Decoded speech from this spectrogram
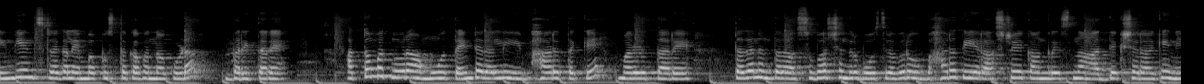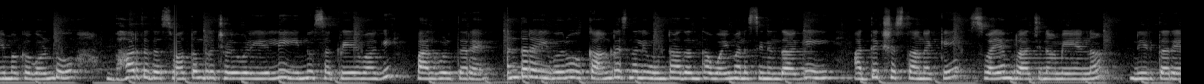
ಇಂಡಿಯನ್ ಸ್ಟ್ರಗಲ್ ಎಂಬ ಪುಸ್ತಕವನ್ನು ಕೂಡ ಬರೀತಾರೆ. ಹತ್ತೊಂಬತ್ತು ನೂರ ಮೂವತ್ತೆಂಟರಲ್ಲಿ ಭಾರತಕ್ಕೆ ಮರಳುತ್ತಾರೆ. ತದನಂತರ ಸುಭಾಷ್ ಚಂದ್ರ ಬೋಸ್ರವರು ಭಾರತೀಯ ರಾಷ್ಟ್ರೀಯ ಕಾಂಗ್ರೆಸ್ನ ಅಧ್ಯಕ್ಷರಾಗಿ ನೇಮಕಗೊಂಡು ಭಾರತದ ಸ್ವಾತಂತ್ರ್ಯ ಚಳುವಳಿಯಲ್ಲಿ ಇನ್ನೂ ಸಕ್ರಿಯವಾಗಿ ಪಾಲ್ಗೊಳ್ತಾರೆ. ನಂತರ ಇವರು ಕಾಂಗ್ರೆಸ್ನಲ್ಲಿ ಉಂಟಾದಂಥ ವೈಮನಸ್ಸಿನಿಂದಾಗಿ ಅಧ್ಯಕ್ಷ ಸ್ಥಾನಕ್ಕೆ ಸ್ವಯಂ ರಾಜೀನಾಮೆಯನ್ನು ನೀಡ್ತಾರೆ.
